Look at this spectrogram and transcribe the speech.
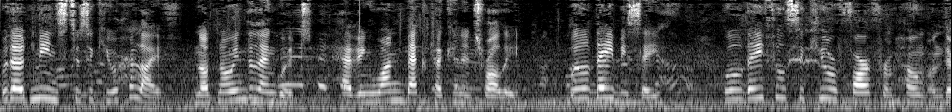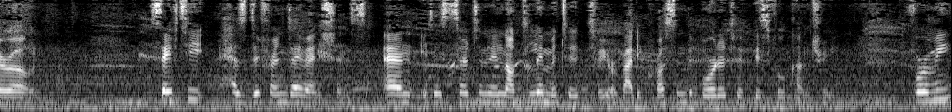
without means to secure her life, not knowing the language, having one backpack and a trolley. Will they be safe? Will they feel secure far from home on their own? Safety has different dimensions, and it is certainly not limited to your body crossing the border to a peaceful country. For me,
